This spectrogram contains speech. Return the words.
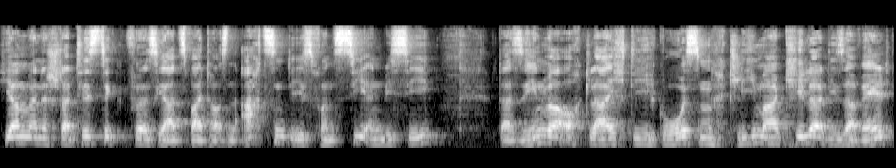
Hier haben wir eine Statistik für das Jahr 2018, die ist von CNBC. Da sehen wir auch gleich die großen Klimakiller dieser Welt.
